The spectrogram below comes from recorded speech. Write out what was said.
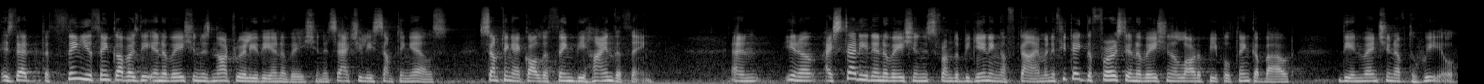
is that the thing you think of as the innovation is not really the innovation. It's actually something else. Something I call the thing behind the thing. And you know, I studied innovations from the beginning of time. And if you take the first innovation a lot of people think about, the invention of the wheel.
